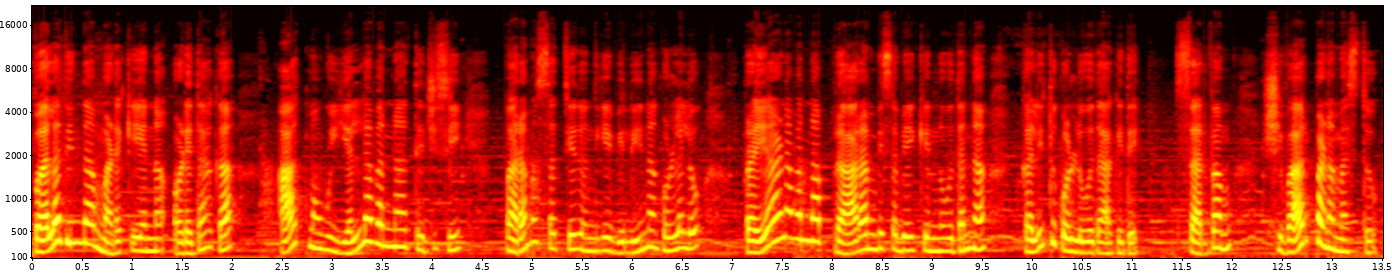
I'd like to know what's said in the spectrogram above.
ಬಲದಿಂದ ಮಡಕೆಯನ್ನು ಒಡೆದಾಗ ಆತ್ಮವು ಎಲ್ಲವನ್ನ ತ್ಯಜಿಸಿ ಪರಮಸತ್ಯದೊಂದಿಗೆ ವಿಲೀನಗೊಳ್ಳಲು ಪ್ರಯಾಣವನ್ನು ಪ್ರಾರಂಭಿಸಬೇಕೆನ್ನುವುದನ್ನು ಕಲಿತುಕೊಳ್ಳುವುದಾಗಿದೆ. ಸರ್ವಂ ಶಿವಾರ್ಪಣಮಸ್ತು.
